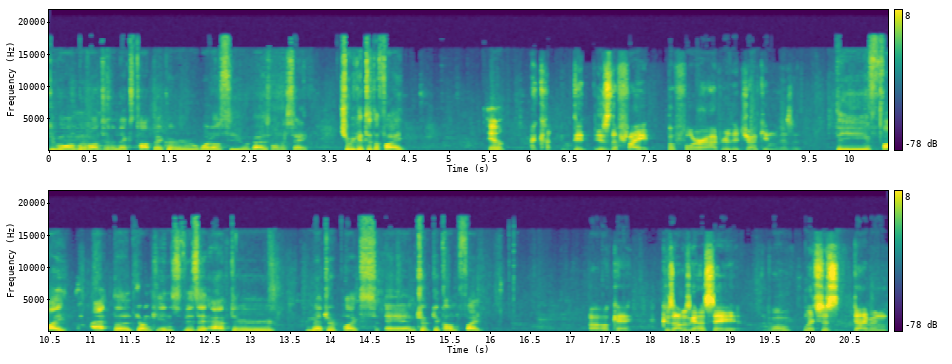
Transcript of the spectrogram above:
do we want to move on to the next topic, or what else do you guys want to say? Should we get to the fight? Yeah. I can't, did is the fight before or after the Junkion visit? The fight at the Junkions visit after Metroplex and Trypticon fight. Oh, okay. Because I was gonna say, well, let's just dive in.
